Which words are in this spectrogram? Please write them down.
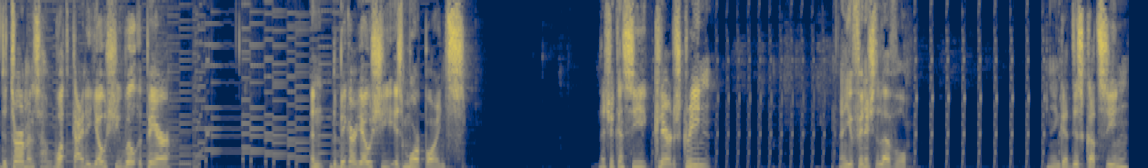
determines what kind of Yoshi will appear. And the bigger Yoshi is more points. As you can see, clear the screen. And you finish the level. And you get this cutscene.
